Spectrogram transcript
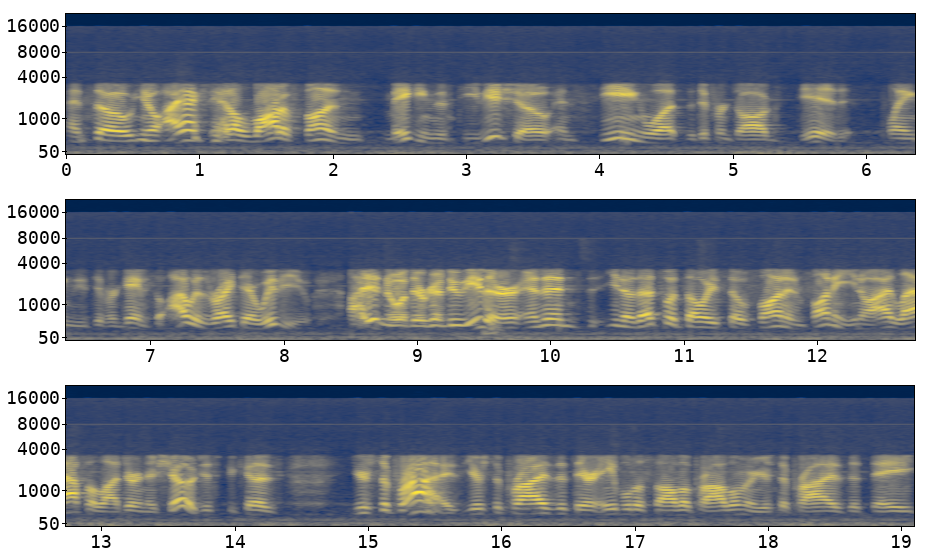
And so, you know, I actually had a lot of fun making this TV show and seeing what the different dogs did playing these different games. So I was right there with you. I didn't know what they were going to do either. And then, you know, that's what's always so fun and funny. You know, I laugh a lot during the show just because you're surprised. You're surprised that they're able to solve a problem or you're surprised that they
